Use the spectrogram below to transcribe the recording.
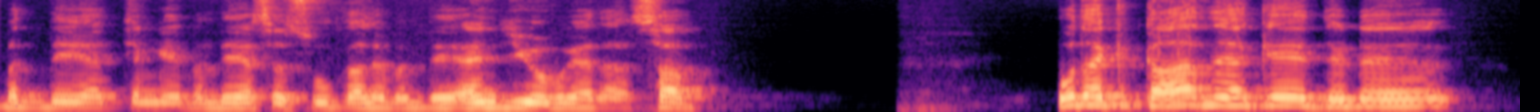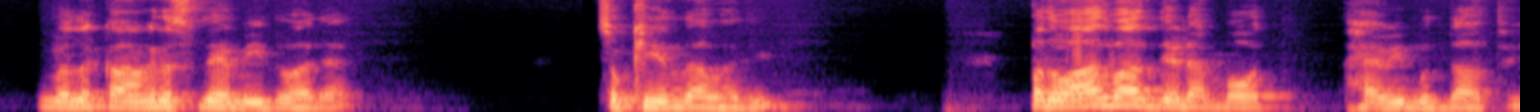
ਬੰਦੇ ਆ, ਚੰਗੇ ਬੰਦੇ ਆ, ਸਸੂਕ ਵਾਲੇ ਬੰਦੇ ਐਨਜੀਓ ਵਗੈਰਾ ਸਭ। ਉਹਦਾ ਇੱਕ ਕਾਰਨ ਹੈ ਕਿ ਜਿਹੜੇ ਮਤਲਬ ਕਾਂਗਰਸ ਦੇ ਉਮੀਦਵਾਰ ਆ, ਸੁਖੀ ਰੰਧਾਵਾ ਜੀ। ਪਰਿਵਾਰਵਾਦ ਜਿਹੜਾ ਬਹੁਤ ਹੈਵੀ ਮੁੱਦਾ ਉੱਥੇ।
